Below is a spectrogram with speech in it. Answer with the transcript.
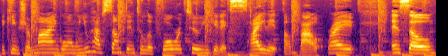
It keeps your mind going. When you have something to look forward to, you get excited about, right? And so,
